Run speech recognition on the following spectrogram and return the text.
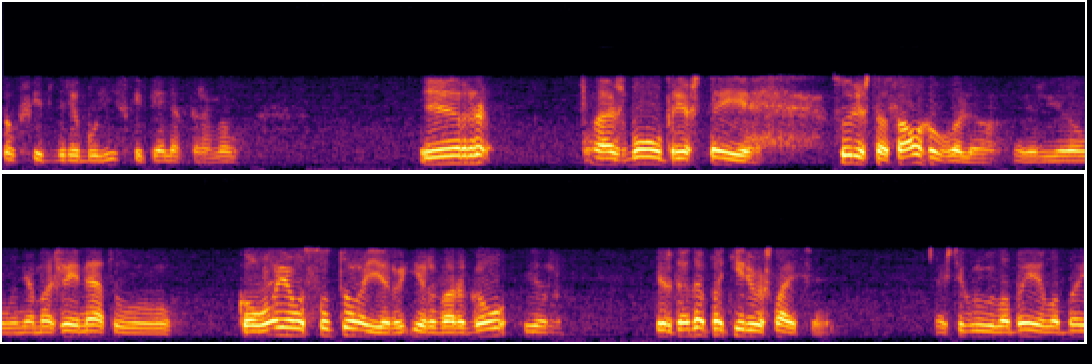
toks kaip drebulys, kaip elektra gal. Ir aš buvau prieš tai surištas alkoholio ir jau nemažai metų kovojau su tuo ir, ir vargau ir, ir tada patyriau išlaisvinimą. Iš tikrųjų labai, labai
